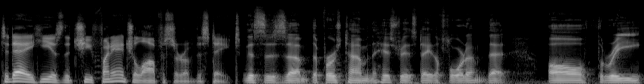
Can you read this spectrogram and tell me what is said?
Today, he is the chief financial officer of the state. This is um, the first time in the history of the state of Florida that all three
